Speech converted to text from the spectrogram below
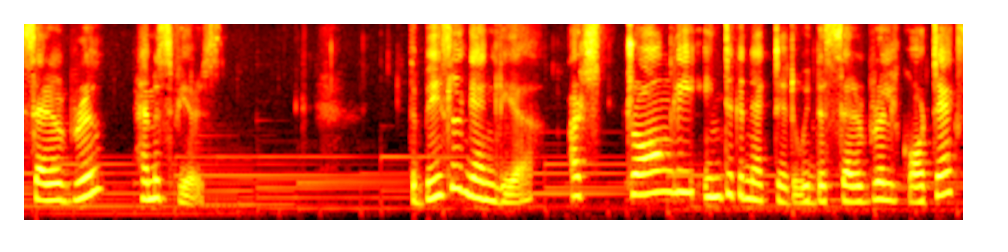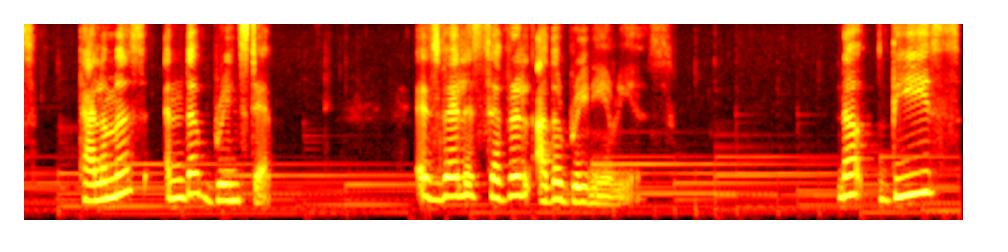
cerebral hemispheres. The basal ganglia are strongly interconnected with the cerebral cortex, thalamus, and the brainstem, as well as several other brain areas. Now, these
